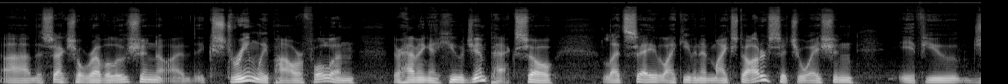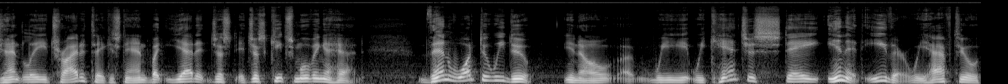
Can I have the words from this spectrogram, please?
uh, the sexual revolution are extremely powerful and they're having a huge impact. So let's say, like even in Mike's daughter's situation, if you gently try to take a stand, but yet it just it just keeps moving ahead, then what do we do? you know, uh, we we can't just stay in it either. We have to,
